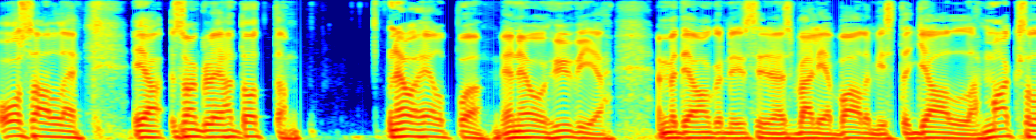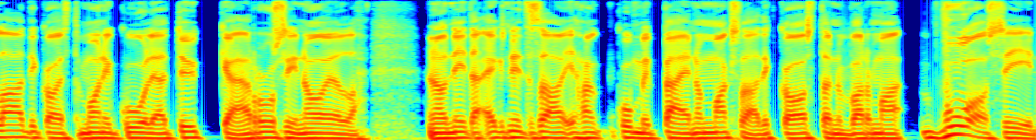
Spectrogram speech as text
osalle. Ja se on kyllä ihan totta. Ne on helppoa ja ne on hyviä. En mä tiedä, onko niissä edes väliä valmista jalla. Maksalaatikoista moni kuulija tykkää rusinoilla. No niitä, eikö niitä saa ihan kummipäin? On maksalaatikko ostanut varmaan vuosiin.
